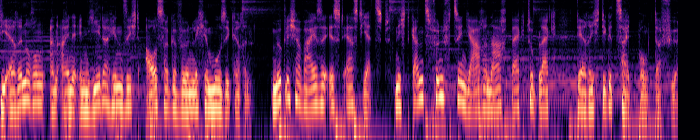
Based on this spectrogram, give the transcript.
Die Erinnerung an eine in jeder Hinsicht außergewöhnliche Musikerin. Möglicherweise ist erst jetzt, nicht ganz 15 Jahre nach Back to Black, der richtige Zeitpunkt dafür.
